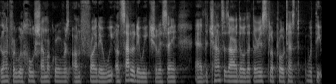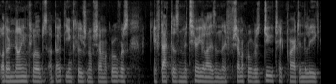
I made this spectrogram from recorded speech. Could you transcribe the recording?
Longford will host Shamrock Rovers on Friday week, on Saturday week, should I say? Uh, the chances are, though, that there is still a protest with the other nine clubs about the inclusion of Shamrock Rovers. If that doesn't materialise and if Shamrock Rovers do take part in the league,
